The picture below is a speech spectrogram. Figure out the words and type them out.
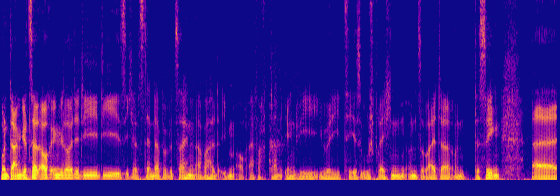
und dann gibt es halt auch irgendwie Leute, die, die sich als Stand-Upper bezeichnen, aber halt eben auch einfach dann irgendwie über die CSU sprechen und so weiter. Und deswegen, äh,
